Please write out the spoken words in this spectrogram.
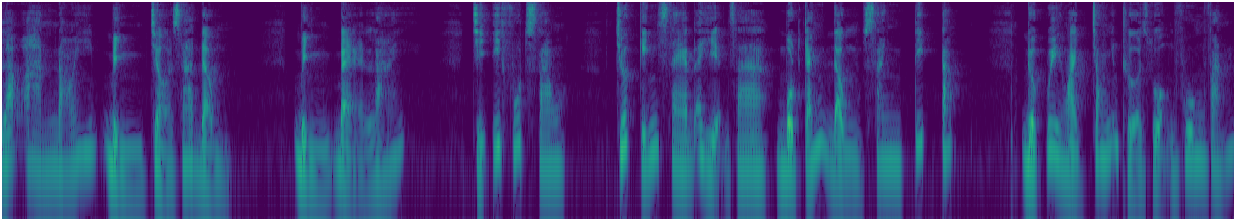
Lão An nói Bình trở ra đồng. Bình bẻ lái. Chỉ ít phút sau, trước kính xe đã hiện ra một cánh đồng xanh tít tắp, được quy hoạch trong những thửa ruộng vuông vắn.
